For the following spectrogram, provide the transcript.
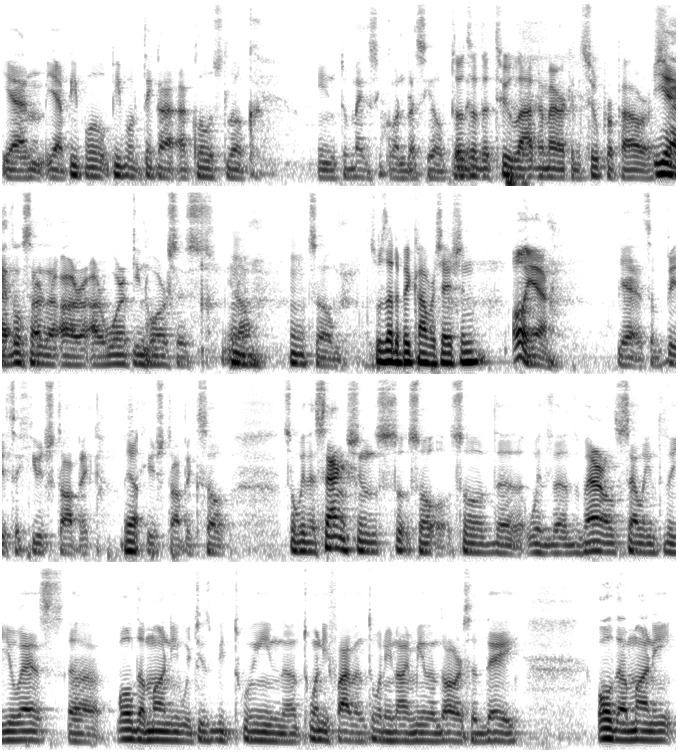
Yeah, and, yeah. People people take a, a close look into Mexico and Brazil. Those the- are the two Latin American superpowers. Yeah, those are the, our, our working horses, you know. So, So was that a big conversation? oh yeah, yeah, it's a it's a huge topic. It's Yep. a huge topic. So, so with the sanctions, so so, so the with the, the barrels selling to the U.S., uh, all the money, which is between uh, twenty five and twenty nine million dollars a day, all the money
